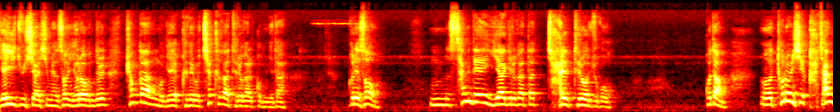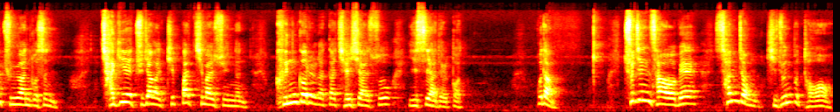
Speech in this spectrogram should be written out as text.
예의주시하시면서 여러분들 평가 항목에 그대로 체크가 들어갈 겁니다. 그래서 음, 상대의 이야기를 갖다 잘 들어주고, 그다음 어, 토론 시 가장 중요한 것은 자기의 주장을 뒷받침할 수 있는 근거를 갖다 제시할 수 있어야 될 것. 그 다음, 추진 사업의 선정 기준부터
